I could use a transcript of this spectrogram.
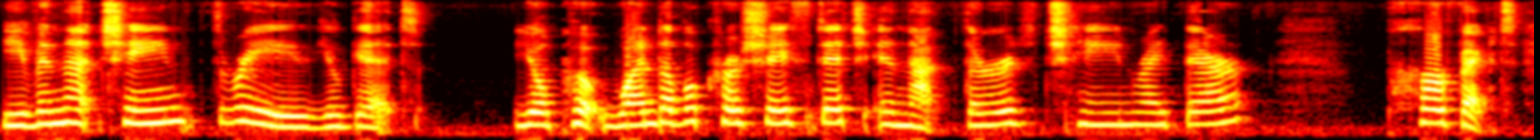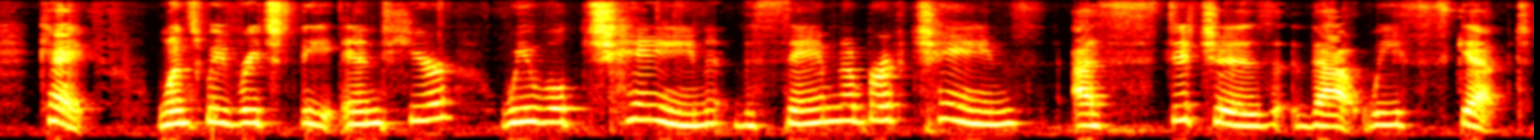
Even that chain three, you'll get, you'll put one double crochet stitch in that third chain right there. Perfect. Okay, once we've reached the end here, we will chain the same number of chains as stitches that we skipped.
